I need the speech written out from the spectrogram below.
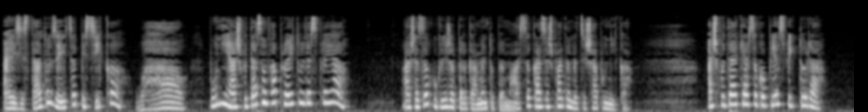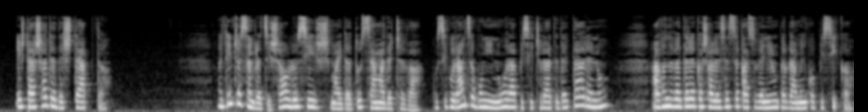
A existat o zeiță pisică? Wow! Bunii, aș putea să-mi fac proiectul despre ea. Așeză cu grijă pergamentul pe masă ca să-și poată îmbrățișa bunica. Aș putea chiar să copiez pictura. Ești așa de deșteaptă. În timp ce se îmbrățișau, Lucy își mai dădu seama de ceva. Cu siguranță bunii nu ura pisicile atât de tare, nu? Având în vedere că și alesese ca suvenir un pergament cu o pisică.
